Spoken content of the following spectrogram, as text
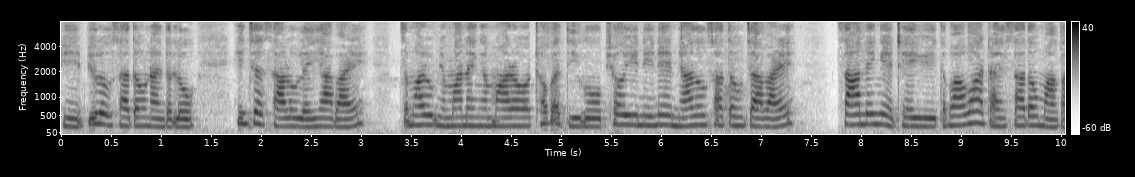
ဖြင့်ပြုလုပ်စားသုံးနိုင်တယ်လို့ဟင်းချက်စားလို့လည်းရပါတယ်။ကျမတို့မြန်မာနိုင်ငံမှာတော့ထောပတ်တီးကိုဖြော်ရည်အနေနဲ့အများဆုံးစားသုံးကြပါတယ်။စားနှင်းငယ်ထဲ၍တဘာဝအတိုင်းစားသုံးမှာက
